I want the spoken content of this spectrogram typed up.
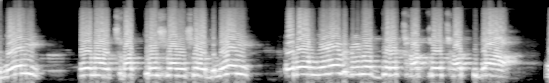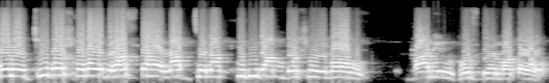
নেই, কোন ছাত্র সংসদ নেই, এবং এর বিরুদ্ধে ছাত্র ছাত্রীরা কোন যুব সমাজ রাস্তায় নামছে না ক্ষুদিরাম বসু এবং বাড়ির ঘোষদের মতো।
